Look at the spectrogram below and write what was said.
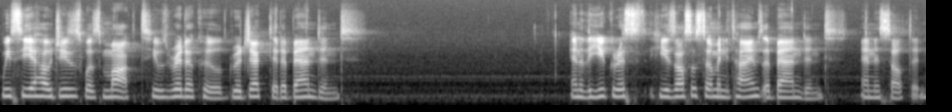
we see how Jesus was mocked, he was ridiculed, rejected, abandoned. And in the Eucharist, he is also so many times abandoned and insulted.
